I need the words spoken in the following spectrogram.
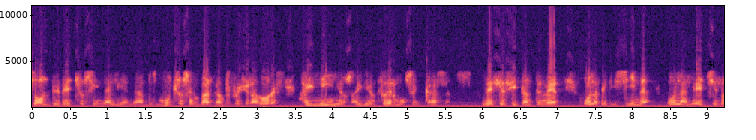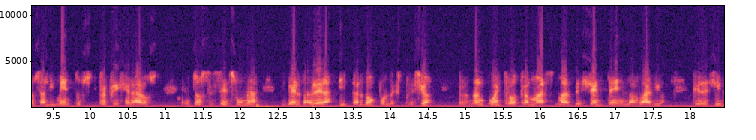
son derechos inalienables. Muchos embargan refrigeradores, hay niños, hay enfermos en casa, necesitan tener o la medicina o la leche, los alimentos refrigerados. Entonces es una verdadera, y perdón por la expresión, pero no encuentro otra más, más decente en la radio que decir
